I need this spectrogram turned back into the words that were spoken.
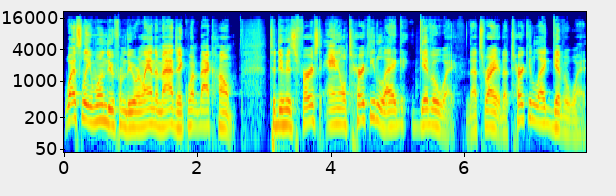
Wesley Iwundu from the Orlando Magic went back home to do his first annual turkey leg giveaway. That's right, a turkey leg giveaway.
